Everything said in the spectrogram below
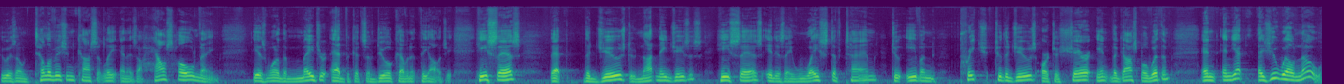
who is on television constantly and is a household name, is one of the major advocates of dual covenant theology. He says that the Jews do not need Jesus. He says it is a waste of time to even preach to the Jews or to share in the gospel with them. And, and yet, as you well know,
